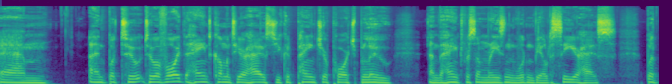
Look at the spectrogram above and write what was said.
Um, and but to to avoid the haint coming to your house, you could paint your porch blue, and the haint for some reason wouldn't be able to see your house. But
